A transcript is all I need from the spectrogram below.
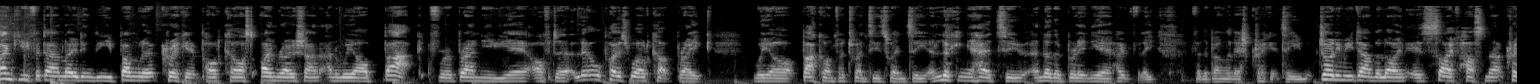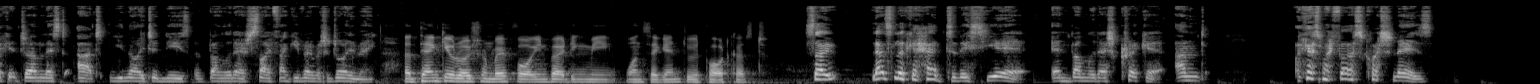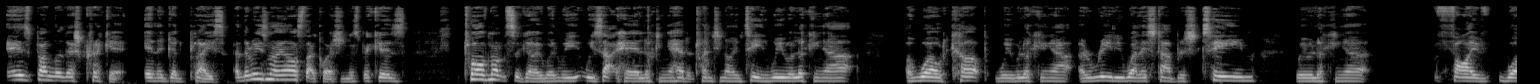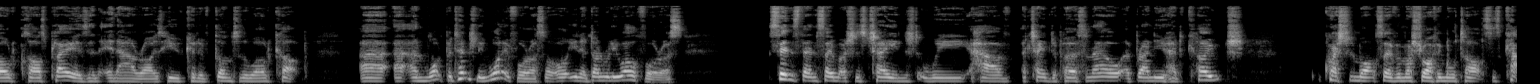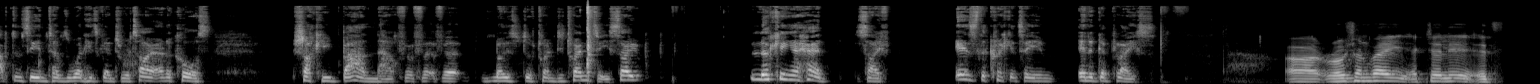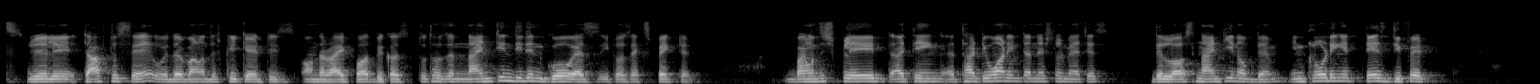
Thank you for downloading the Bangla Cricket Podcast. I'm Roushan, and we are back for a brand new year after a little post World Cup break. We are back on for 2020 and looking ahead to another brilliant year, hopefully, for the Bangladesh cricket team. Joining me down the line is Saif Hasnat, cricket journalist at United News of Bangladesh. Saif, thank you very much for joining me. Uh, thank you, Roushan Bhai, for inviting me once again to your podcast. So let's look ahead to this year in Bangladesh cricket. And I guess my first question is is Bangladesh cricket in a good place? And the reason I ask that question is because 12 months ago, when we, we sat here looking ahead at 2019, we were looking at a World Cup, we were looking at a really well established team, we were looking at five world class players in, in our eyes who could have gone to the World Cup uh, and what potentially won it for us or, you know done really well for us. Since then, so much has changed. We have a change of personnel, a brand new head coach, question marks over Mashrafe Mortaza's captaincy in terms of when he's going to retire, and of course, Shakib Ban now for, for, for most of 2020. So, looking ahead, Saif, is the cricket team in a good place? Uh, Roushan Bhai, actually, it's really tough to say whether Bangladesh cricket is on the right path because 2019 didn't go as it was expected. Bangladesh played, I think, uh, 31 international matches they lost 19 of them, including a test defeat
